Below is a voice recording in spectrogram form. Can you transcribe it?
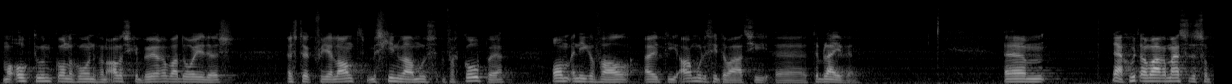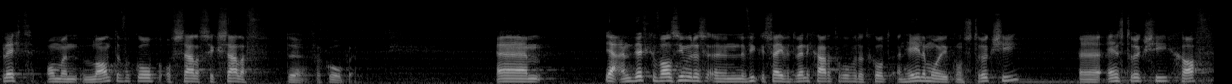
Maar ook toen kon er gewoon van alles gebeuren, waardoor je dus een stuk van je land misschien wel moest verkopen om in ieder geval uit die armoedesituatie uh, te blijven. Um, nou goed, dan waren mensen dus verplicht om een land te verkopen of zelfs zichzelf te verkopen. Um, ja, in dit geval zien we dus in Leviticus 25 gaat het erover dat God een hele mooie constructie, uh, instructie gaf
